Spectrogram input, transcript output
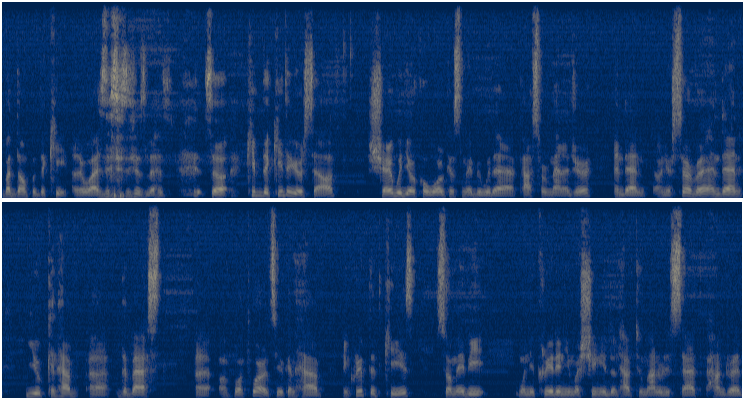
but don't put the key, otherwise this is useless. So keep the key to yourself, share with your coworkers, maybe with a password manager, and then on your server, and then you can have uh, the best uh, of both worlds. You can have encrypted keys, so maybe when you create a new machine, you don't have to manually set 100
